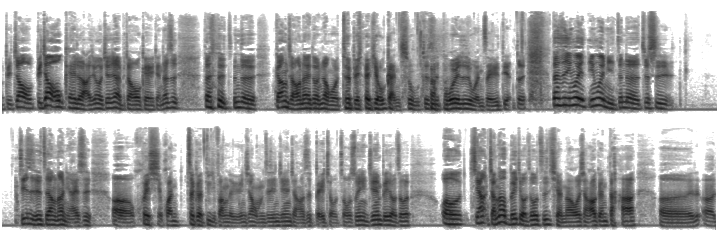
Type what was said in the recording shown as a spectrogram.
比较比较 OK 的啦，因为我觉得现在比较 OK 一点。但是但是真的，刚刚讲到那一段让我特别的有感触，就是不会日文这一点，对。但是因为因为你真的就是。即使是这样，那你还是呃会喜欢这个地方的原因。像我们之前今天讲的是北九州，所以你今天北九州，哦、讲讲到北九州之前呢，我想要跟大家呃呃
